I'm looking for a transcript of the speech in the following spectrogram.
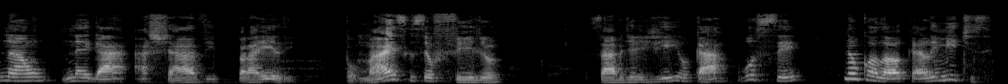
não negar a chave para ele. Por mais que seu filho sabe dirigir o carro, você não coloca limites,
